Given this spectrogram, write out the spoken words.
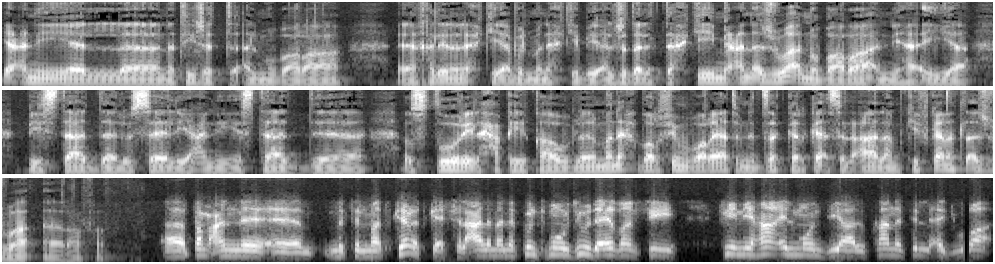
يعني نتيجة المباراة خلينا نحكي قبل ما نحكي بالجدل التحكيمي عن أجواء المباراة النهائية باستاد لوسيل يعني استاد أسطوري الحقيقة. ولما نحضر في مباريات بنتذكر كأس العالم. كيف كانت الأجواء رافق طبعا مثل ما ذكرت كأس العالم أنا كنت موجود أيضا في في نهائي المونديال. وكانت الأجواء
